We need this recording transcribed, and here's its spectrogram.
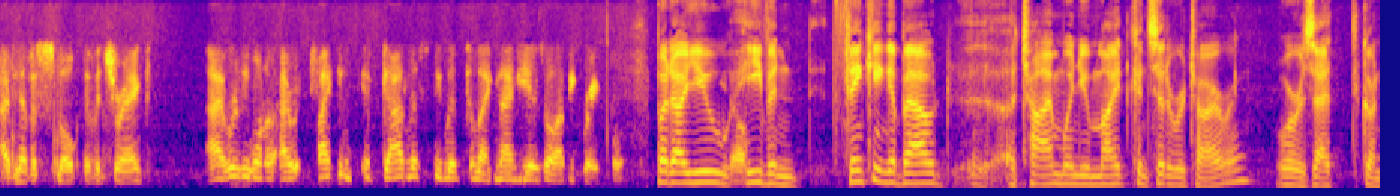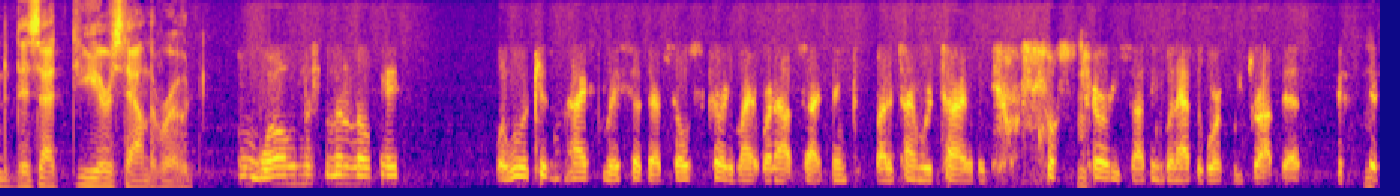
I've never smoked, never drank. I really want to. I, if I can, if God lets me live to like 90 years old, I'd be grateful. But are you, you know? even thinking about uh, a time when you might consider retiring, or is that going to, is that years down the road? Well, Mr. Leonard Lopate, when we were kids in high school, they said that Social Security might run out. So I think by the time we retire, we'll be Social Security. So I think we're going to have to work. We drop that.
